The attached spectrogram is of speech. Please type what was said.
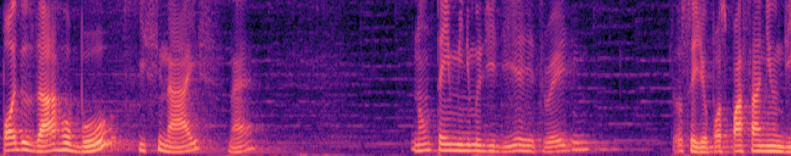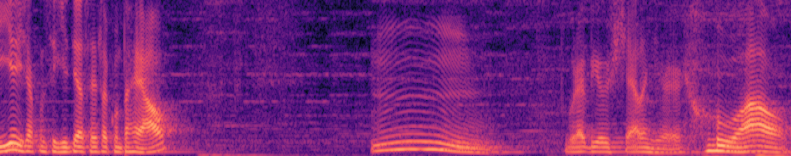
Pode usar robô e sinais, né? Não tem mínimo de dias de trading. Ou seja, eu posso passar em um dia e já conseguir ter acesso à conta real. Hum. Grab your challenger. Uau.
